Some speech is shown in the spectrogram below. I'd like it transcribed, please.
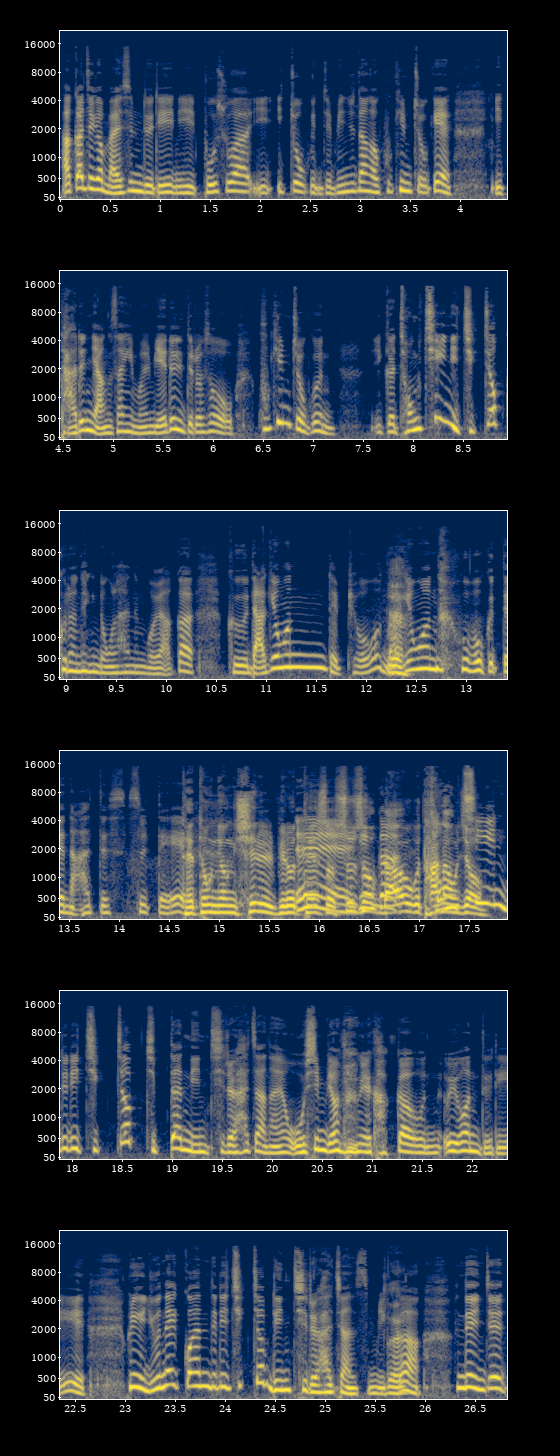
아까 제가 말씀드린 이 보수와 이, 이쪽 이제 민주당과 국힘 쪽에 이 다른 양상이 뭐냐면 예를 들어서 국힘 쪽은 그러니까 정치인이 직접 그런 행동을 하는 거예요. 아까 그 나경원 대표, 네. 나경원 후보 그때 나왔을 때 대통령실 비롯해서 네, 수석 그러니까 나오고 다 나오죠. 정치인들이 직접 집단 린치를 하잖아요. 50여 명에 가까운 의원들이. 그러니까 윤핵관들이 직접 린치를 하지 않습니까? 네. 근데 이제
